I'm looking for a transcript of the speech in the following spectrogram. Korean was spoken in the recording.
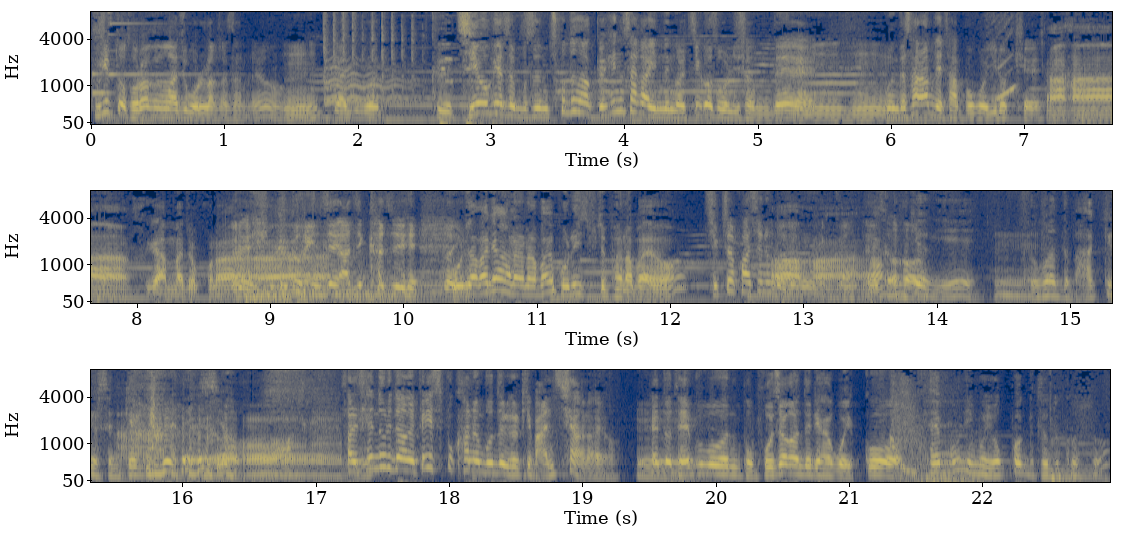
90도 돌아가가지고 올라가잖아요. 그래가지고 그 지역에서 무슨 초등학교 행사가 있는 걸 찍어서 올리셨는데 그러니까 사람들이 다 보고 이렇게 아하, 그게 안 맞았구나. 네, 그걸 이제 아직까지 올라가지 안 하나 봐요? 본인이 직접 하나 봐요? 직접 하시는 거죠. 그러니까. 그래서 성격이 그거한테 맡길 성격이죠. 사실 새누리당에 페이스북 하는 분들 그렇게 많지 않아요. 해도 대부분 뭐 보좌관들이 하고 있고 해분이 뭐 욕밖에 더 듣겠어?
